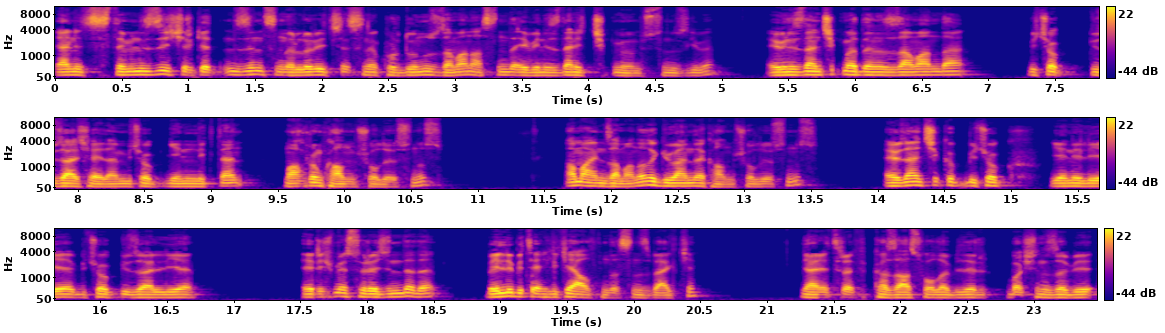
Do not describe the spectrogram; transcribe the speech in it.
Yani sisteminizi şirketinizin sınırları içerisine kurduğunuz zaman aslında evinizden hiç çıkmıyormuşsunuz gibi. Evinizden çıkmadığınız zaman da birçok güzel şeyden, birçok yenilikten mahrum kalmış oluyorsunuz. Ama aynı zamanda da güvende kalmış oluyorsunuz. Evden çıkıp birçok yeniliğe, birçok güzelliğe erişme sürecinde de belli bir tehlike altındasınız belki. Yani trafik kazası olabilir, başınıza bir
